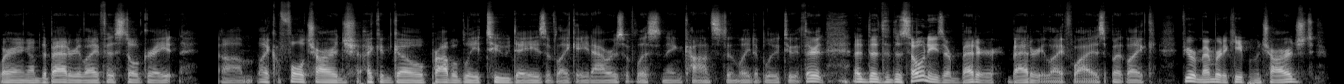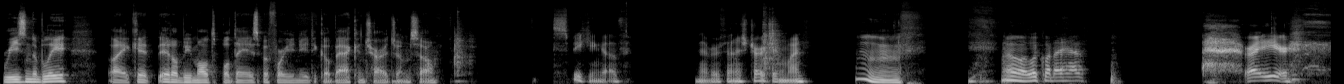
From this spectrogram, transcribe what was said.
wearing them the battery life is still great um, like a full charge, I could go probably two days of like eight hours of listening constantly to Bluetooth. Uh, the, the Sony's are better battery life wise, but like if you remember to keep them charged reasonably, like it, it'll be multiple days before you need to go back and charge them. So, Speaking of, never finished charging mine. hmm. Oh, look what I have right here.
